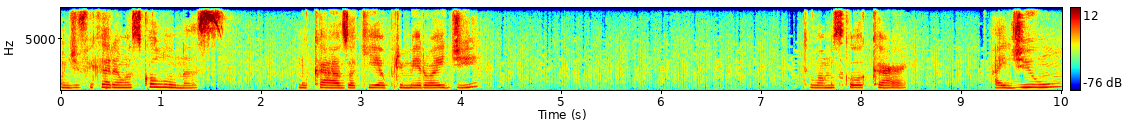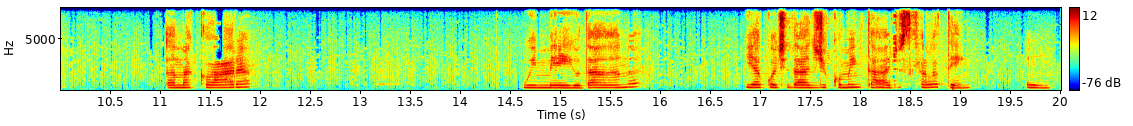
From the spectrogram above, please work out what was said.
Onde ficarão as colunas. No caso, aqui é o primeiro ID. Então, vamos colocar ID 1, Ana Clara, o e-mail da Ana e a quantidade de comentários que ela tem. 1. Um.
